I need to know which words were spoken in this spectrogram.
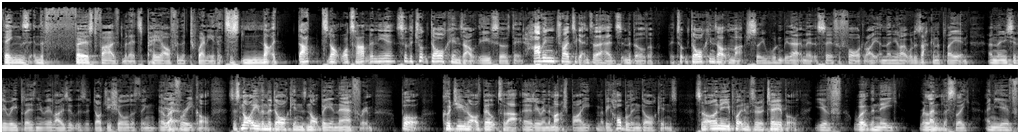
things in the first five minutes pay off in the 20th. It's just not, that's not what's happening here. So they took Dawkins out, the Usos did. Having tried to get into their heads in the build up, they took Dawkins out of the match so he wouldn't be there to make the save for Ford, right? And then you're like, well, is that going to play in? And then you see the replays and you realise it was a dodgy shoulder thing, a referee call. So it's not even the Dawkins not being there for him. But could you not have built to that earlier in the match by maybe hobbling Dawkins? So not only are you putting him through a table, you've worked the knee relentlessly and you've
